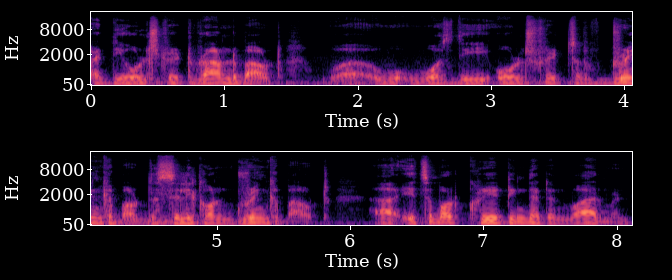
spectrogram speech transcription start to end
at the Old Street roundabout uh, was the Old Street sort of drink about, the Silicon drink about. Uh, it's about creating that environment,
